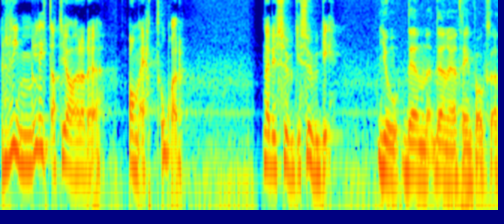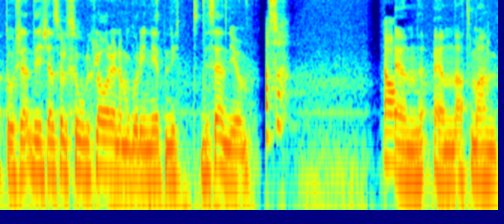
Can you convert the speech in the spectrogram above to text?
rimligt att göra det om ett år? När det är 2020? Jo, den, den har jag tänkt på också. Att då, det känns väl solklarare när man går in i ett nytt decennium Alltså? Ja. än, än att man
